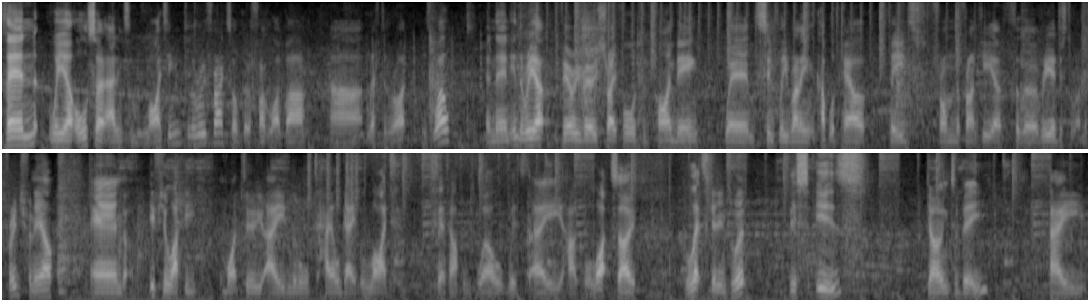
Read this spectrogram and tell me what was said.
Then we are also adding some lighting to the roof rack. So I've got a front light bar uh, left and right as well. And then in the rear, very, very straightforward for the time being. We're simply running a couple of power feeds from the front here for the rear just to run the fridge for now. And if you're lucky, I might do a little tailgate light setup as well with a Hardkorr light. So let's get into it. This is going to be a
